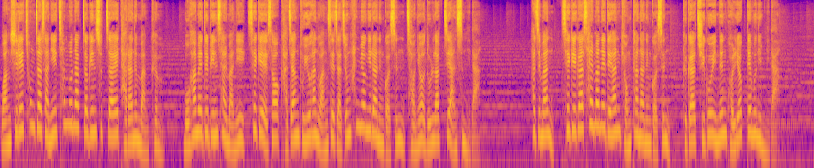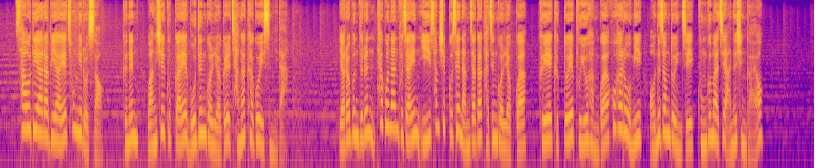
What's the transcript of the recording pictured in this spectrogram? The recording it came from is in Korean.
왕실의 총자산이 천문학적인 숫자에 달하는 만큼 모하메드 빈 살만이 세계에서 가장 부유한 왕세자 중 한 명이라는 것은 전혀 놀랍지 않습니다. 하지만 세계가 살만에 대한 경탄하는 것은 그가 쥐고 있는 권력 때문입니다. 사우디아라비아의 총리로서 그는 왕실 국가의 모든 권력을 장악하고 있습니다. 여러분들은 타고난 부자인 이 39세 남자가 가진 권력과 그의 극도의 부유함과 호화로움이 어느 정도인지 궁금하지 않으신가요?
